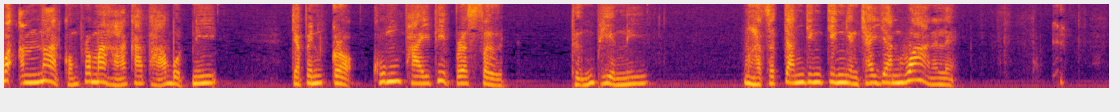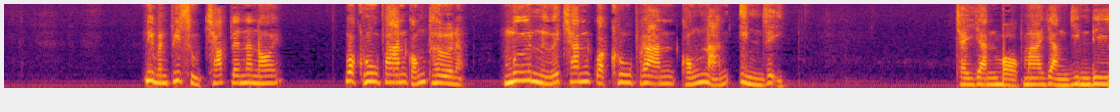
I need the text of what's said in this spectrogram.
ว่าอำนาจของพระมหาคาถาบทนี้ จะเป็นเกราะคุ้มภัยที่ประเสริฐ ถึงเพียงนี้ มหัศจรรย์จริง ๆ อย่างชายยันว่านั่นแหละ นี่มันพิสูจน์ชัดแล้วนะน้อย ว่าครูพานของเธอน่ะ มือเหนือชั้นกว่าครูพรานของหนานอินซะอีกชายันบอกมาอย่างยินดี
